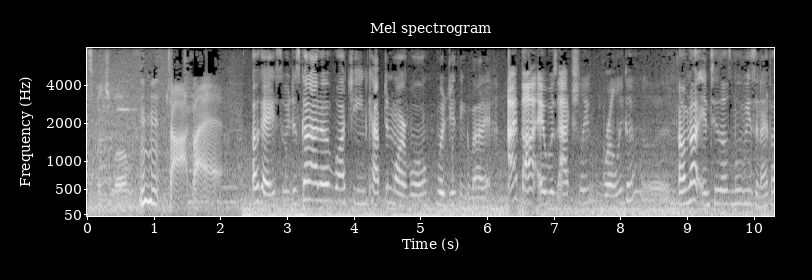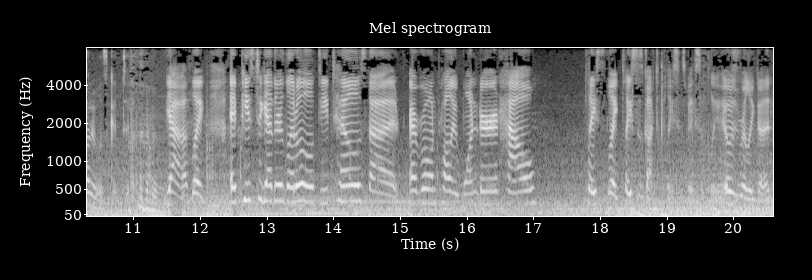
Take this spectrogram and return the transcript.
SpongeBob. Mm-hmm. Chocolate. Okay, so we just got out of watching Captain Marvel. What did you think about it? I thought it was actually really good. I'm not into those movies, and I thought it was good too. Yeah, like it pieced together little details that everyone probably wondered how place like places got to places. Basically, it was really good.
